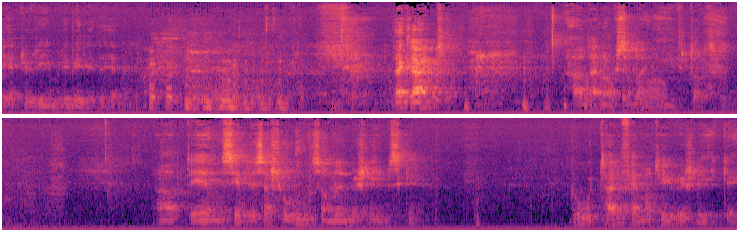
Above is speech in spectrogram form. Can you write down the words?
helt urimelig billig, det hele. Det er klart at det er nokså naivt å tro at en sivilisasjon som den muslimske godtar 25 slike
